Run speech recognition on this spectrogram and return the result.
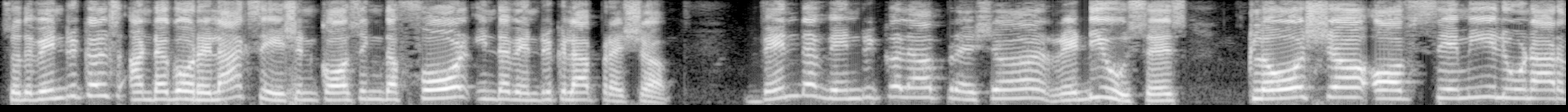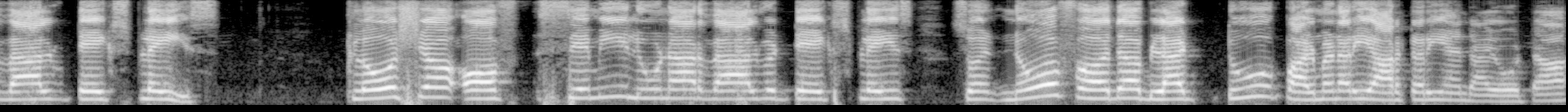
So the ventricles undergo relaxation causing the fall in the ventricular pressure. When the ventricular pressure reduces, closure of semilunar valve takes place. Closure of semilunar valve takes place. So no further blood to pulmonary artery and aorta,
